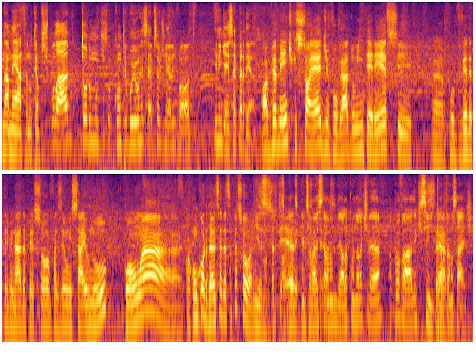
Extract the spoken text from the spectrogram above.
na meta no tempo estipulado, todo mundo que contribuiu recebe seu dinheiro de volta e ninguém sai perdendo. Obviamente que só é divulgado o interesse uh, por ver determinada pessoa fazer um ensaio nu com a, com a concordância dessa pessoa. Né? Isso, com certeza. A gente só vai citar o nome dela quando ela tiver aprovado que sim, certo. quero estar no site.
